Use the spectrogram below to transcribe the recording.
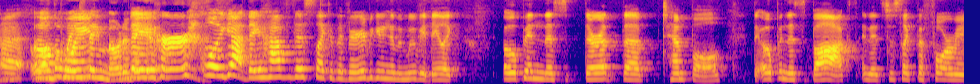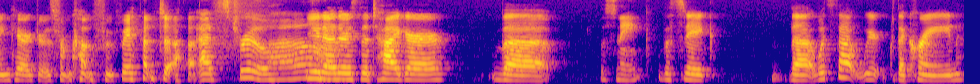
uh, All one the ways they motivate her. Well, yeah, they have this like at the very beginning of the movie. They like open this. They're at the temple. They open this box, and it's just like the four main characters from Kung Fu Panda. That's true. Oh. You know, there's the tiger, the the snake. the snake, the what's that weird? The crane.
